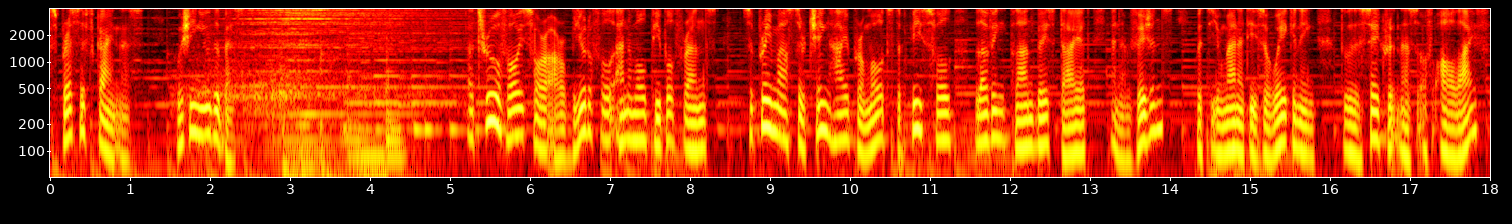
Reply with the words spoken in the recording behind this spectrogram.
expressive kindness, wishing you the best. A true voice for our beautiful animal people friends, Supreme Master Ching Hai promotes the peaceful, loving plant based diet and envisions, with humanity's awakening to the sacredness of all life,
